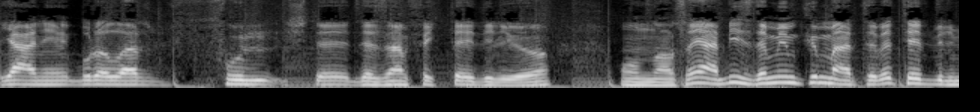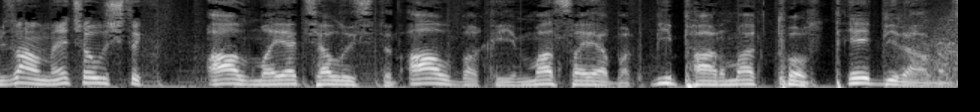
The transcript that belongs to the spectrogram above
yani buralar full işte dezenfekte ediliyor. Ondan sonra yani biz de mümkün mertebe tedbirimizi almaya çalıştık. Almaya çalıştın. Al bakayım masaya bak. Bir parmak toz. Tedbir almış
